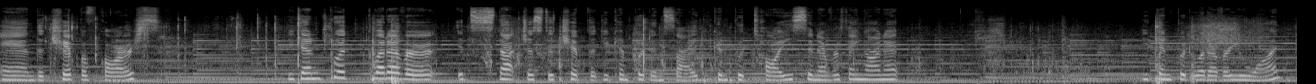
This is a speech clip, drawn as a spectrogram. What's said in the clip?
and the chip of course. You can put whatever. It's not just the chip that you can put inside. You can put toys and everything on it. You can put whatever you want.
